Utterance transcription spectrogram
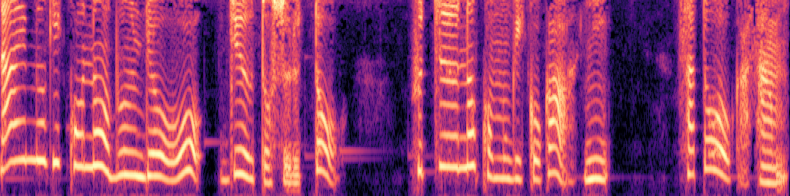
ライ麦粉の分量を10とすると、普通の小麦粉が2、砂糖が3、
